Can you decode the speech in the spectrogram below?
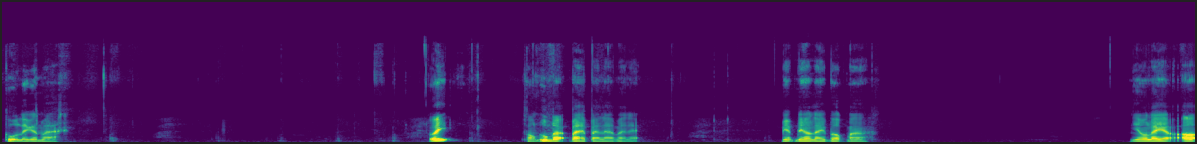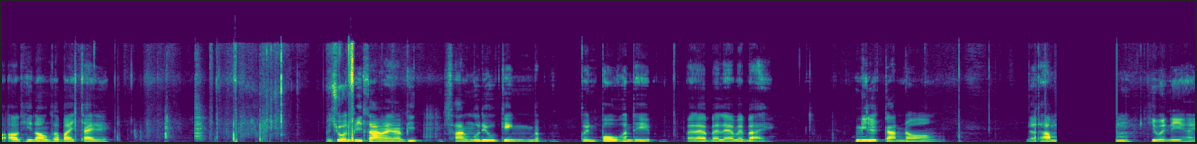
โกรธอะไรกันมา เฮ้ยสองทุ่มละไปไปแล้วไปแล้วแมปแนวอะไรบอกมา แนวอะไรอะ เอา เอาที่น้องสบายใจเลย มาชวนพี่สร้างเลยนะ พี่สร้างโมเดลเก่งแบบเป็นโปรขั้นเทพ ไปแล้วไปแล้วบายบายพรุ่งนี้เจอกันน้อง เดี๋ยวทำ Q&A ให้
